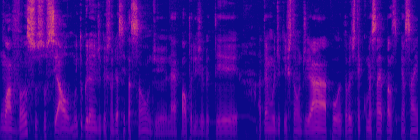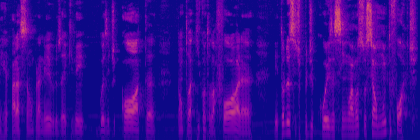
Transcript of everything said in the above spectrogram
um avanço social muito grande em questão de aceitação de né, pauta LGBT, até mesmo de questão de, ah, pô, talvez a gente tenha que começar a pensar em reparação para negros, aí que veio coisa de cota, tanto aqui quanto lá fora, e todo esse tipo de coisa, assim, um avanço social muito forte.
